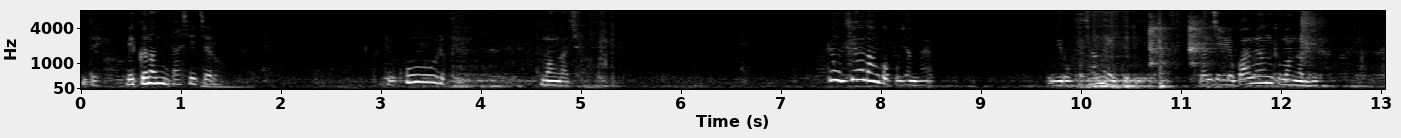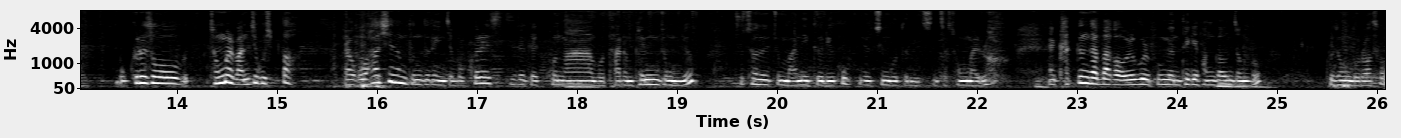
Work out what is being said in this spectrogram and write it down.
네 매끈합니다 실제로. 그리고 이렇게 도망가죠. 뿅 튀어나온 거 보셨나요? 네, 이렇게 사는 애들이 만지려고 하면 도망갑니다. 뭐 그래서 정말 만지고 싶다 라고 하시는 분들은 이제 뭐 크레스티드 개코나 뭐 다른 뱀 종류 추천을 좀 많이 드리고 이 친구들은 진짜 정말로 가끔 가다가 얼굴 보면 되게 반가운 정도 그 정도라서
